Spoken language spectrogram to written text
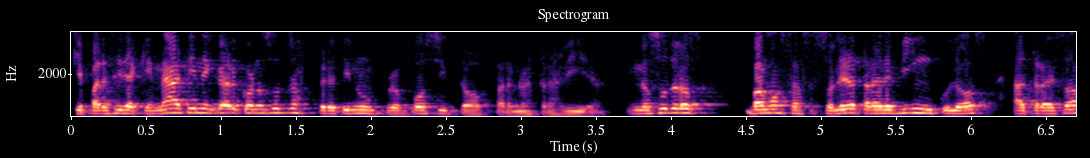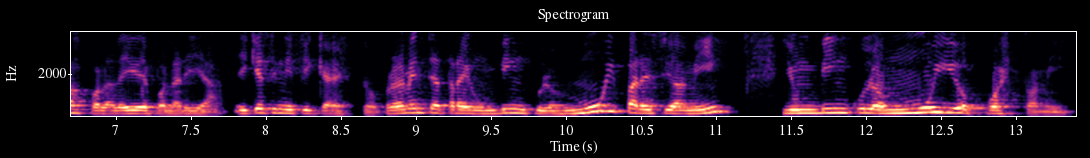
que pareciera que nada tiene que ver con nosotros, pero tiene un propósito para nuestras vidas. Nosotros vamos a soler atraer vínculos atravesados por la ley de polaridad. ¿Y qué significa esto? Probablemente atrae un vínculo muy parecido a mí y un vínculo muy muy opuesto a mí.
